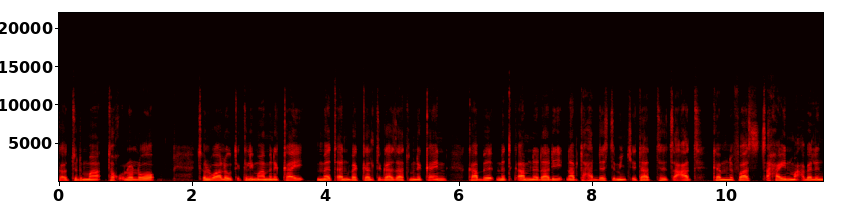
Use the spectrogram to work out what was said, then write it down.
ከእቱ ድማ ተኽእሎ ኣለዎ። ጽልዋ ለውጢ ክሊማ ምንካይ፣ መጠን በከልቲ ጋዛት ምንካይን ካብ ምጥቃም ነዳዲ ናብ ተሓደስቲ ምንጪታት ጸዓት፣ ከም ንፋስ፣ ጸሓይን ማዕበልን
